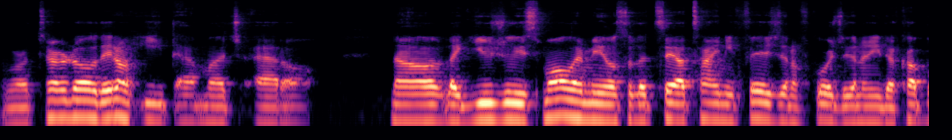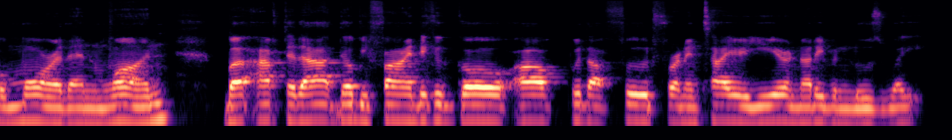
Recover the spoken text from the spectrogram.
Or a turtle, they don't eat that much at all. Now, like usually smaller meals, so let's say a tiny fish, then of course you're gonna need a couple more than one. But after that, they'll be fine. They could go out without food for an entire year and not even lose weight.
